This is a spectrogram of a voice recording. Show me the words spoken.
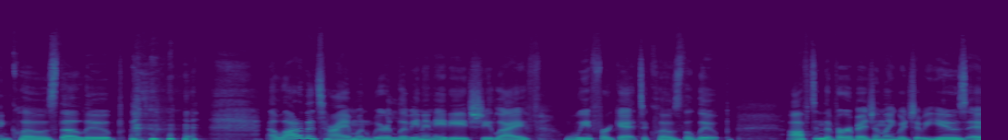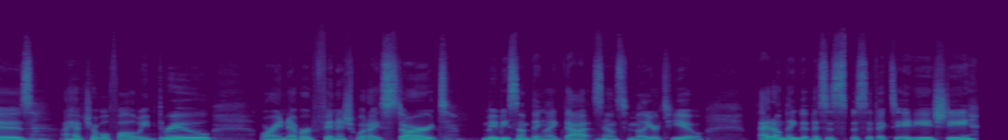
and close the loop. a lot of the time when we're living an ADHD life, we forget to close the loop. Often the verbiage and language that we use is I have trouble following through, or I never finish what I start. Maybe something like that sounds familiar to you. I don't think that this is specific to ADHD,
